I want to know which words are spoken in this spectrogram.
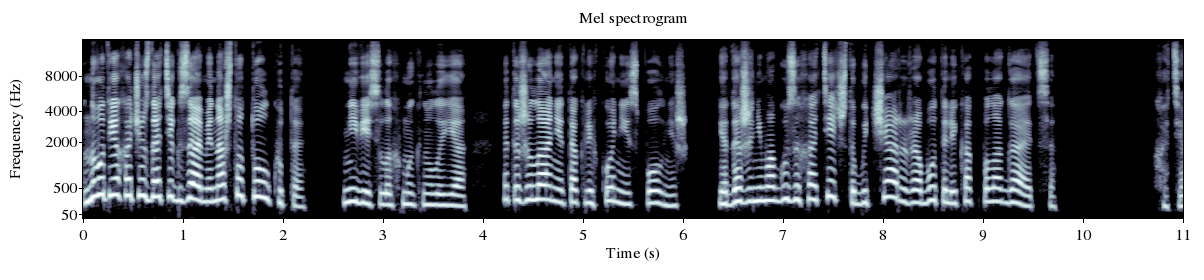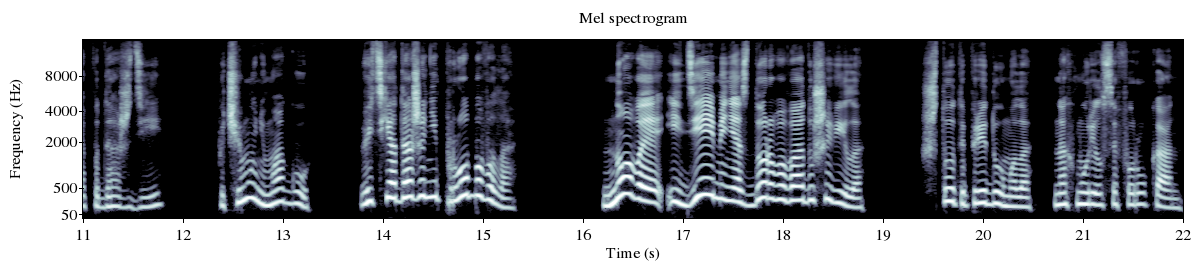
«Ну вот я хочу сдать экзамен, а что толку-то?» — невесело хмыкнула я. «Это желание так легко не исполнишь. Я даже не могу захотеть, чтобы чары работали как полагается». «Хотя подожди. Почему не могу? Ведь я даже не пробовала. Новая идея меня здорово воодушевила. Что ты придумала? нахмурился Фарукан.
